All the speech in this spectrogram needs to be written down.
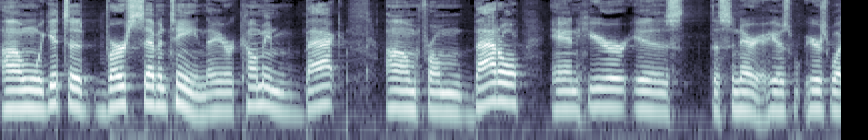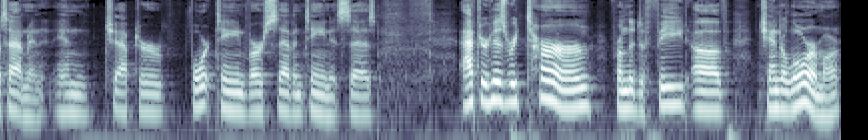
um, when we get to verse 17, they are coming back um, from battle, and here is the scenario. Here's here's what's happening in chapter 14, verse 17. It says, after his return from the defeat of Chedorlaomer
